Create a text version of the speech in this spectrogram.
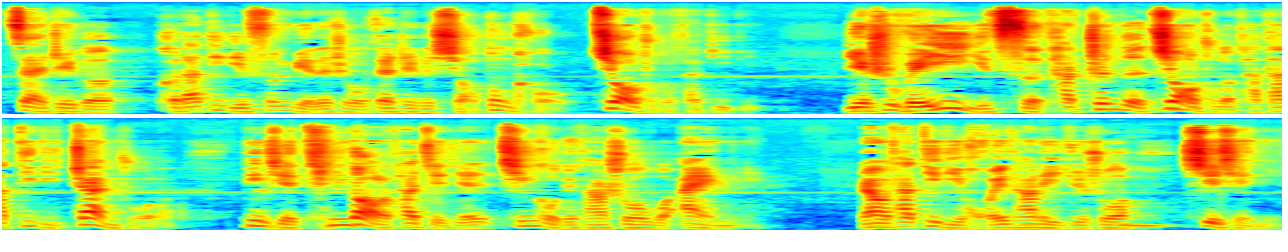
在这个和他弟弟分别的时候，在这个小洞口叫住了他弟弟，也是唯一一次他真的叫住了他，他弟弟站住了，并且听到了他姐姐亲口对他说“我爱你”，然后他弟弟回他了一句说“谢谢你”。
